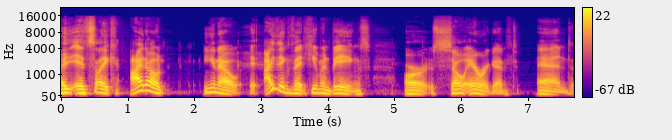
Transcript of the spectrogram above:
it's like I don't. You know, I think that human beings are so arrogant and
